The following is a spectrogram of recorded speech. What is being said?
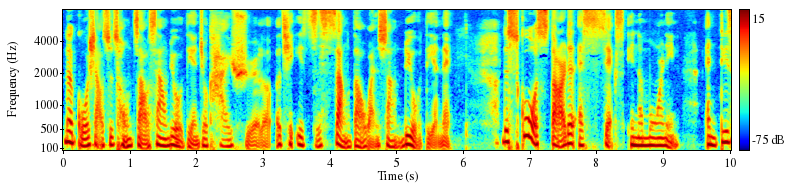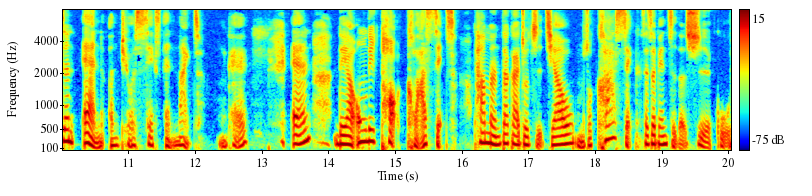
那国小是从早上六点就开学了，而且一直上到晚上六点呢。The school started at six in the morning and didn't end until six at night. Okay, and they are only taught classics. 他们大概就只教我们说 classic，在这边指的是古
